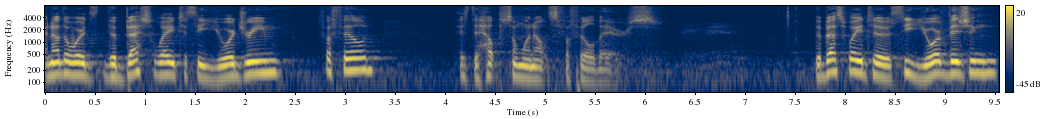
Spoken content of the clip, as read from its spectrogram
In other words, the best way to see your dream fulfilled is to help someone else fulfill theirs. The best way to see your vision,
